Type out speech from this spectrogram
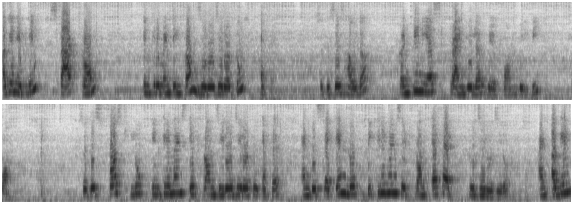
again it will start from incrementing from 00 to ff so this is how the continuous triangular waveform will be formed. So this first loop increments it from 00 to ff and the second loop decrements it from ff to 00 and again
